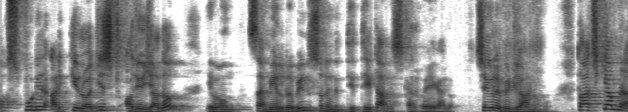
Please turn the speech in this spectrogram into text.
অক্সফোর্ডের আর্কিওলজিস্ট অজয় যাদব এবং স্যামিয়েল রবিনসনের নেতৃত্বে এটা আবিষ্কার হয়ে গেল। সেগুলো ভিডিও আনব। তো আজকে আমরা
